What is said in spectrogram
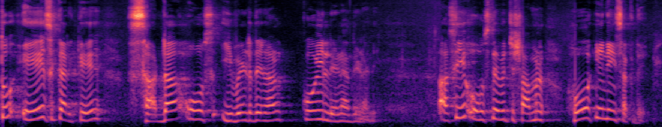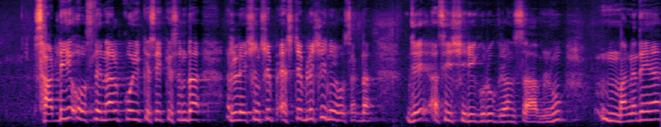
ਤੋ ਇਸ ਕਰਕੇ ਸਾਡਾ ਉਸ ਇਵੈਂਟ ਦੇ ਨਾਲ ਕੋਈ ਲੈਣਾ ਦੇਣਾ ਨਹੀਂ। ਅਸੀਂ ਉਸ ਦੇ ਵਿੱਚ ਸ਼ਾਮਲ ਹੋ ਹੀ ਨਹੀਂ ਸਕਦੇ। ਸਾਡੀ ਉਸ ਦੇ ਨਾਲ ਕੋਈ ਕਿਸੇ ਕਿਸਮ ਦਾ ਰਿਲੇਸ਼ਨਸ਼ਿਪ ਐਸਟੈਬਲਿਸ਼ ਹੀ ਨਹੀਂ ਹੋ ਸਕਦਾ। ਜੇ ਅਸੀਂ ਸ੍ਰੀ ਗੁਰੂ ਗ੍ਰੰਥ ਸਾਹਿਬ ਨੂੰ ਮੰਨਦੇ ਹਾਂ,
